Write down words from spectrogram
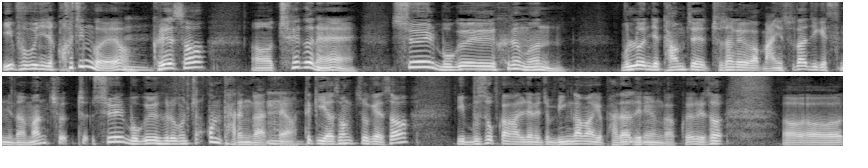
이 부분이 이제 커진 거예요. 음. 그래서 어 최근에 수요일 목요일 흐름은 물론 이제 다음 주에 조사 결과가 많이 쏟아지겠습니다만 수요일 목요일 흐름은 조금 다른 것 같아요. 음. 특히 여성 쪽에서 이 무속과 관련해 좀 민감하게 받아들이는 음. 것 같고요. 그래서 어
